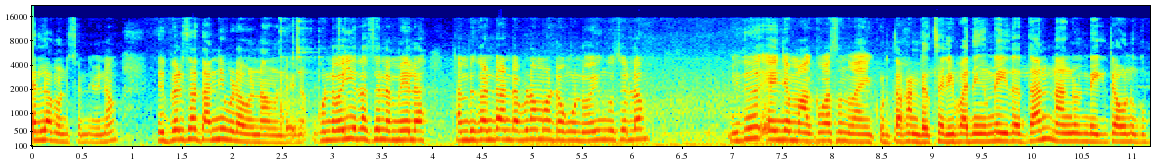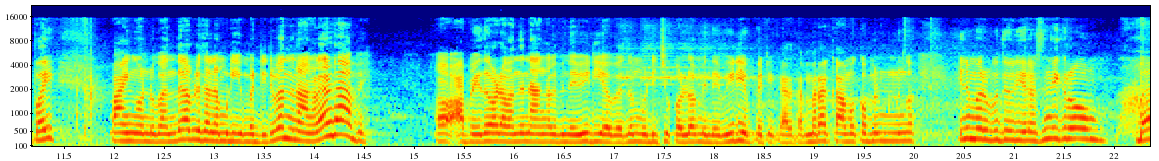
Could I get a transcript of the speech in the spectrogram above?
நல்ல மனுஷன் வேணும். இது பெருசாக தண்ணி விட வேணாம் வேணும். கொண்டு வையிற செல்ல மேலே. தம்பி கண்டாண்ட விட மாட்டோம். கொண்டு போய் இங்கே செல்லம் இது ஏஞ்சம்மாவுக்கு வசந்து வாங்கி கொடுத்தா கண்டு. சரி பார்த்தீங்கன்னா இதைத்தான் நாங்கள் இன்றைக்கு டவுனுக்கு போய் வாங்கி கொண்டு வந்து அப்படி சொல்ல முடியும். பட்டிட்டு வந்து நாங்களே அப்படி? அப்போ இதோட வந்து நாங்கள் இந்த வீடியோ வந்து முடிச்சு கொள்வோம் இந்த வீடியோ பற்றி கருத்தை மறக்காமல் கமெண்ட் பண்ணுங்க. இன்னும் ஒரு புது வீடியோவை சந்திக்கிறோம். பை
